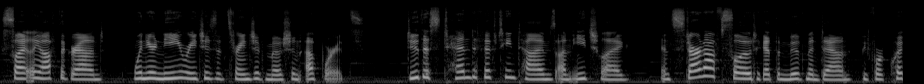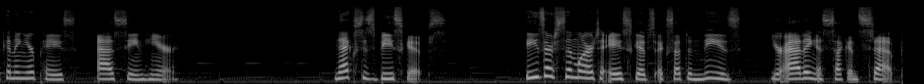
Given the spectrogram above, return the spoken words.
slightly off the ground when your knee reaches its range of motion upwards. Do this 10 to 15 times on each leg and start off slow to get the movement down before quickening your pace as seen here. Next is B skips. These are similar to A skips except in these, you're adding a second step.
